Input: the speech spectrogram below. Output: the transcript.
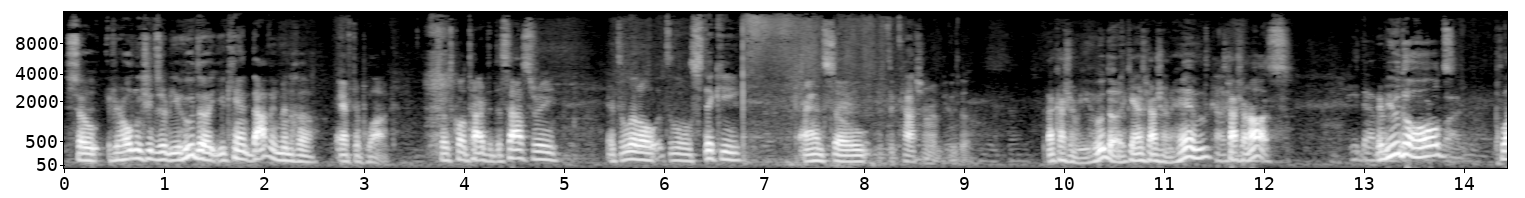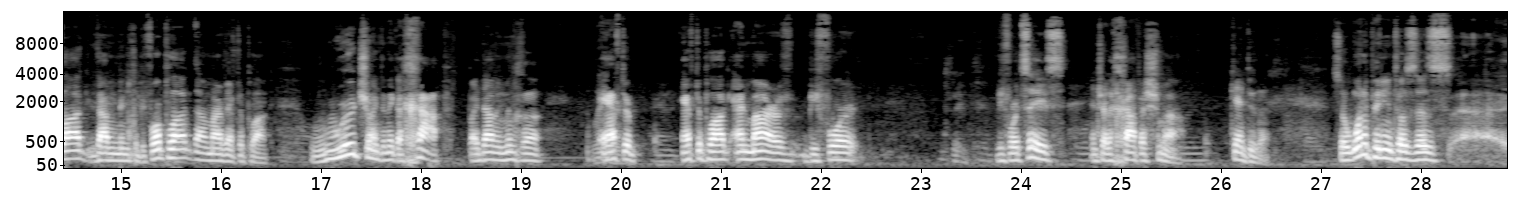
So if you're holding Shitz Rabbi Yehuda, you can't daven mincha after plug. So it's called Tarta Desasri. It's a little, it's a little sticky, and so It's a kasha Rabbi Yehuda. not kash on Rabbi Yehuda. It can't kash on him. It's kash on us. Rabbi Yehuda holds plug daven mincha before plug, daven marv after plug. We're trying to make a chap by daven mincha after after plug and marv before before it says and try to chap a shema. Can't do that. So one opinion Tosa says uh,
